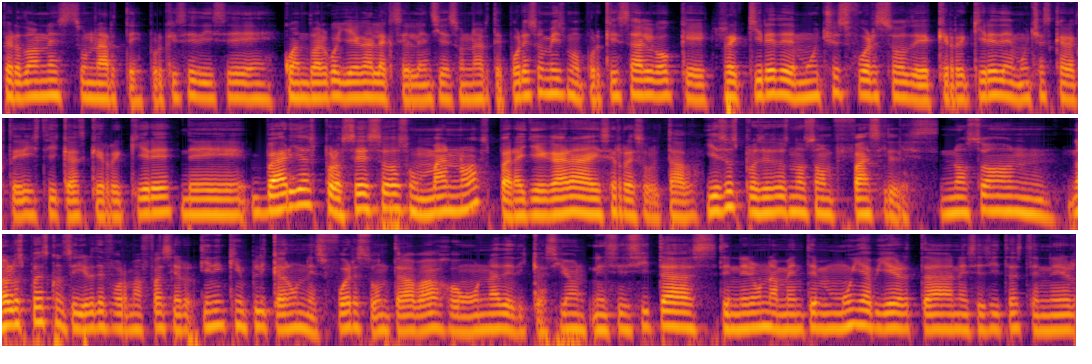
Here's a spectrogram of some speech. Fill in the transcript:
perdón es un arte? ¿Por qué se dice cuando algo llega a la excelencia es un arte. Por eso mismo, porque es algo que requiere de mucho esfuerzo, de que requiere de muchas características, que requiere de varios procesos humanos para llegar a ese resultado. Y esos procesos no son fáciles, no son, no los puedes conseguir de forma fácil. Tienen que implicar un esfuerzo, un trabajo, una dedicación. Necesitas tener una mente muy abierta, necesitas tener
